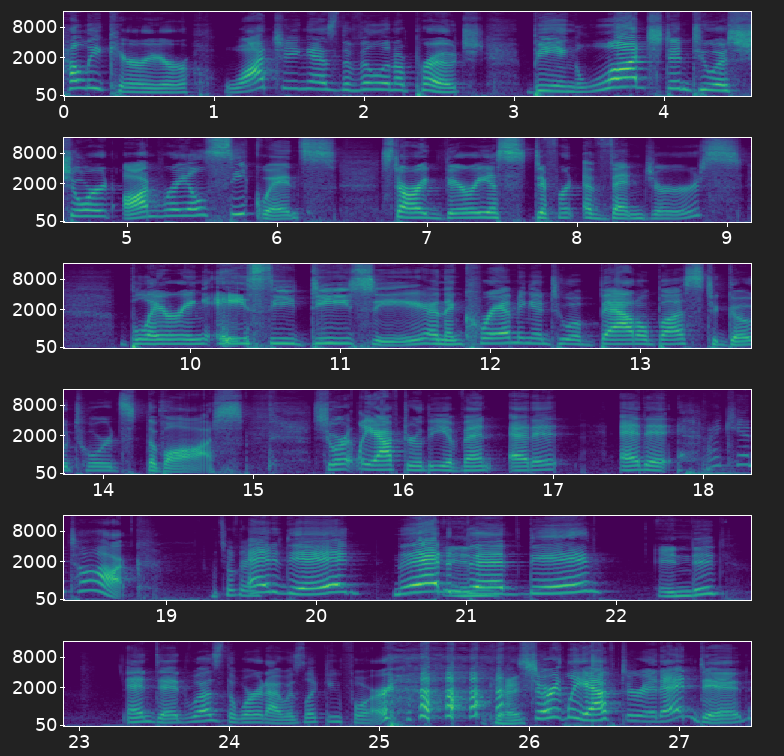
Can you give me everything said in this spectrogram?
helicarrier, watching as the villain approached, being launched into a short on rail sequence starring various different Avengers, blaring ACDC, and then cramming into a battle bus to go towards the boss. Shortly after the event, edit, edit, I can't talk. It's okay. Edited, edited, Ended. ended was the word I was looking for. Okay. Shortly after it ended,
